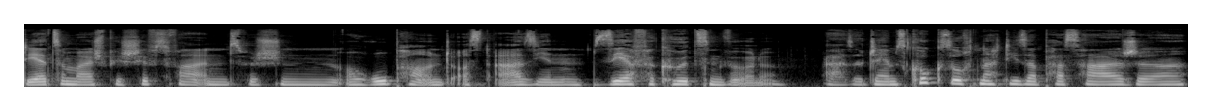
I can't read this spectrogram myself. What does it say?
der zum Beispiel Schiffsfahrten zwischen Europa und Ostasien sehr verkürzen würde. Also James Cook sucht nach dieser Passage,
